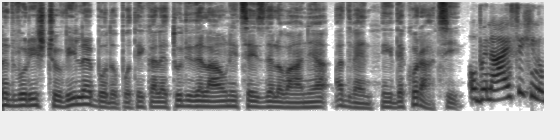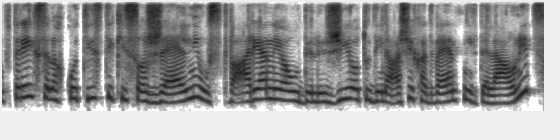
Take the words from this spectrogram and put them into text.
Na dvorišču vile bodo potekale tudi delavnice izdelovanja adventnih dekoracij. Ob 11. in ob 3. se lahko tisti, ki so želni ustvarjanja, udeležijo tudi naših adventnih delavnic.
